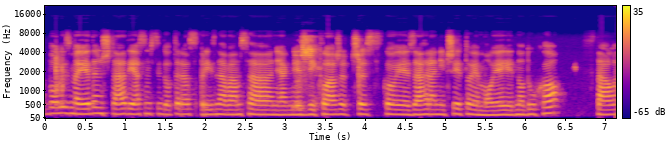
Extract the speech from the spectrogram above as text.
Boli sme jeden štát, ja som si doteraz, priznávam sa, nejak nezvykla, že Česko je zahraničie, to je moje jednoducho. Stále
